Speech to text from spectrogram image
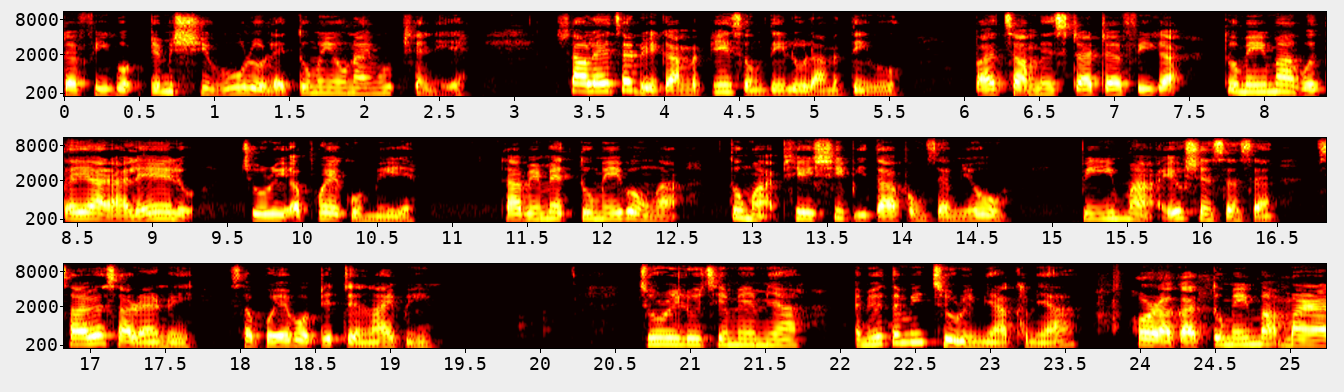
တက်ဖီကိုအပြစ်မရှိဘူးလို့လည်းသူမယုံနိုင်ဘူးဖြစ်နေတယ်။ရှောက်လဲချက်တွေကမပြည့်စုံသေးလို့လားမသိဘူး။ဘာကြောင့်မစ္စတာတက်ဖီက သူ့မိန်းမကိုတက်ရတာလဲလို့ဂျူရီအဖွဲ့ကိုမေးတယ်။ဒါပေမဲ့သူမေးပုံကသူ့မှာအဖြေရှိပြီးသားပုံစံမျိုးပြီးမှအယုတ်ရှင်ဆန်ဆန်စာရွက်စာတမ်းတွေစပွဲပေါ်ပြစ်တင်လိုက်ပြီးဂျူရီလူချင်းမင်းများအမျိုးသမီးဂျူရီများခမညာဟော်ရာကသူမိမမာရာ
